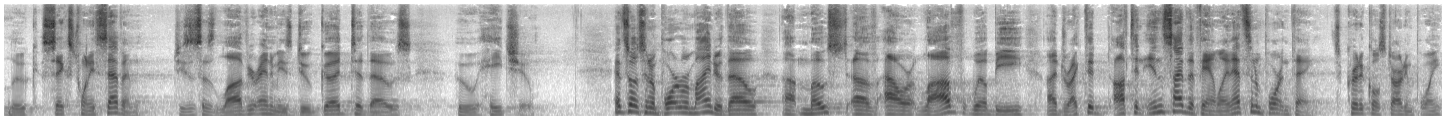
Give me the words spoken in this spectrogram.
Luke 6 27, Jesus says, Love your enemies, do good to those who hate you. And so it's an important reminder, though uh, most of our love will be uh, directed often inside the family, and that's an important thing. It's a critical starting point.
